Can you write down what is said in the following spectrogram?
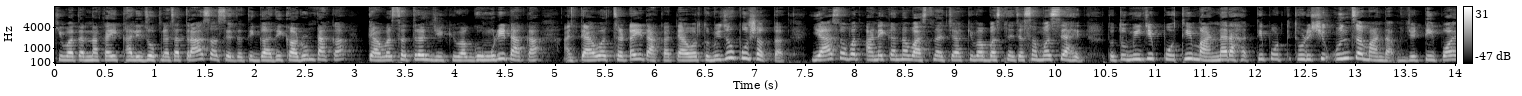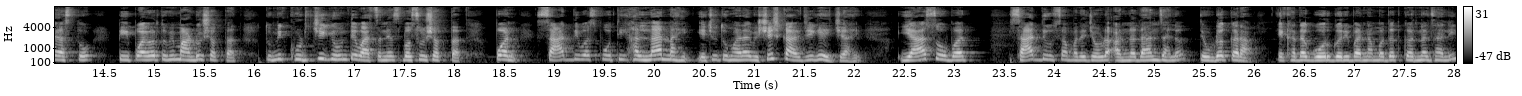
किंवा त्यांना काही खाली झोपण्याचा त्रास असेल तर ती गादी काढून टाका त्यावर सतरंजी किंवा घोंगडी टाका आणि त्यावर चटई टाका त्यावर तुम्ही झोपू शकतात. यासोबत अनेकांना वाचण्याच्या किंवा बसण्याच्या समस्या आहेत. तर तुम्ही जी पोथी मांडणार आहात ती पोथी थोडीशी उंच मांडा. म्हणजे टीपॉय असतो टीपॉयवर तुम्ही मांडू शकतात. तुम्ही खुर्ची घेऊन ते वाचण्यास बसू शकतात. पण सात दिवस पोथी हलणार नाही याची तुम्हाला विशेष काळजी घ्यायची आहे. यासोबत सात दिवसामध्ये जेवढं अन्नदान झालं तेवढं करा. एखाद्या गोरगरिबांना मदत करणं झाली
